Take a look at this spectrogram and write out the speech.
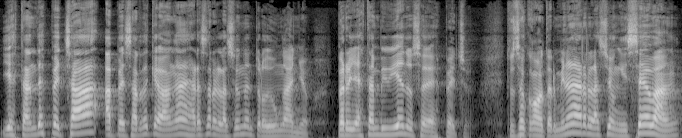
y están despechadas a pesar de que van a dejar esa relación dentro de un año, pero ya están viviendo ese despecho. Entonces, cuando termina la relación y se van,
